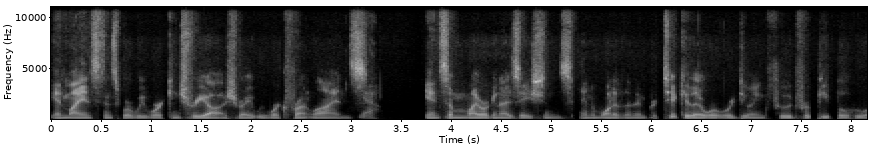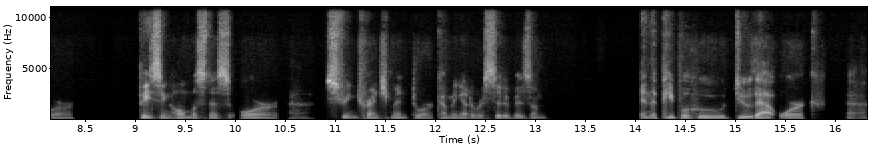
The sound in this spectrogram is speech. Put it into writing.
in my instance, where we work in triage, right, we work front lines. Yeah. In some of my organizations, and one of them in particular, where we're doing food for people who are facing homelessness or uh, street entrenchment or coming out of recidivism. And the people who do that work uh,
